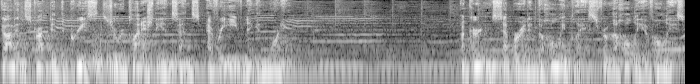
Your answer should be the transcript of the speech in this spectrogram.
God instructed the priests to replenish the incense every evening and morning. Curtain separated the holy place from the Holy of Holies.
